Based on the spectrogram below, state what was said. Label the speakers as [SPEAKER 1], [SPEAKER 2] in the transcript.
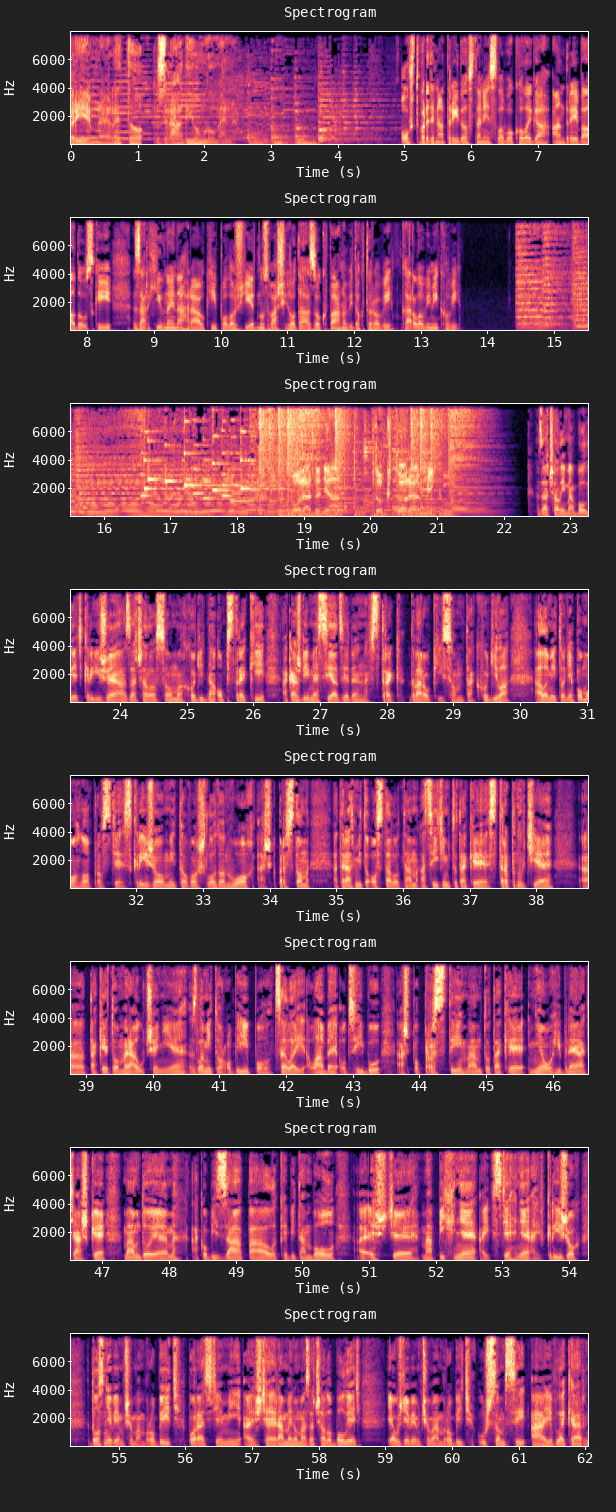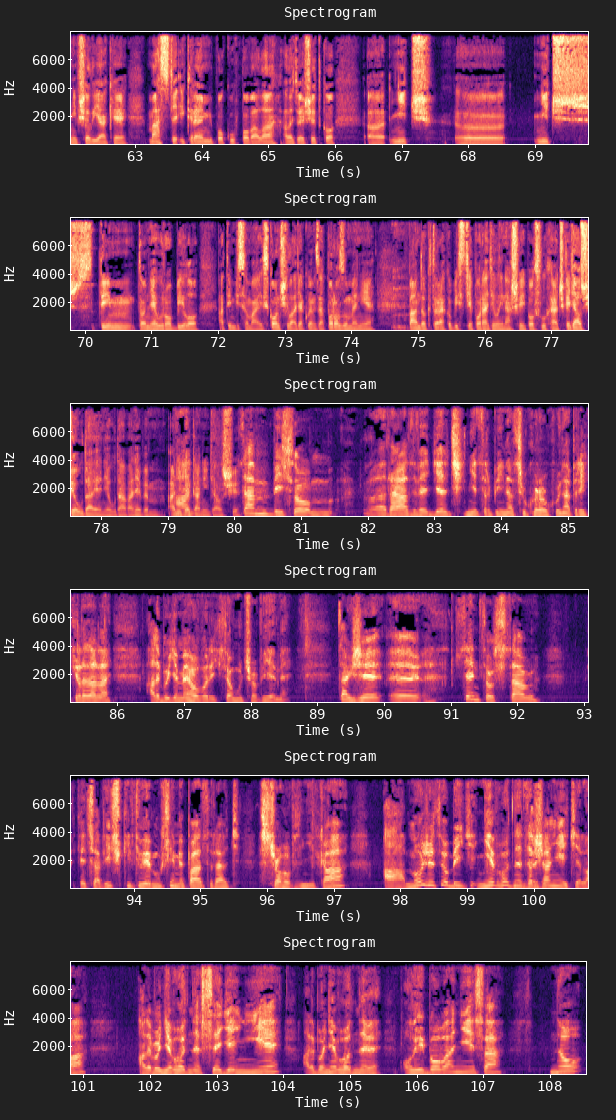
[SPEAKER 1] Príjemné leto s rádiom Lumen.
[SPEAKER 2] O štvrť na tri dostane slovo kolega Andrej Baldovský z archívnej nahrávky položiť jednu z vašich otázok pánovi doktorovi Karlovi Mikovi.
[SPEAKER 3] Poradňa doktora Miku.
[SPEAKER 4] Začali ma bolieť kríže a začala som chodiť na obstreky a každý mesiac jeden vstrek. Dva roky som tak chodila. Ale mi to nepomohlo, proste s krížou mi to vošlo do nôh až k prstom a teraz mi to ostalo tam a cítim to také strpnutie, e, takéto mravčenie, zle mi to robí po celej labe od zhybu až po prsty, mám to také neohybné a ťažké. Mám dojem, akoby zápal, keby tam bol a ešte ma pichne aj v stehne, aj v krížoch. Dosť neviem, čo mám robiť, poradte mi a ešte aj rameno ma začalo bolieť. Ja už neviem, čo mám robiť. Už som si aj v lekárni všelijaké maste i krémy pokúpovala, ale to je všetko. Uh, nič, uh, nič s tým to neurobilo a tým by som aj skončila. Ďakujem za porozumenie. Pán doktor, ako by ste poradili našej poslucháčke. Ďalšie údaje neudáva, neviem, ani vek, ani ďalšie.
[SPEAKER 5] Tam by som rád vedel, či netrpí na cukrovku napríklad, ale, ale budeme hovoriť k tomu, čo vieme. Takže e, tento stav, keď sa vyskytuje, musíme pátrať, z čoho vzniká a môže to byť nevhodné držanie tela, alebo nevhodné sedenie, alebo nevhodné ohybovanie sa. No,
